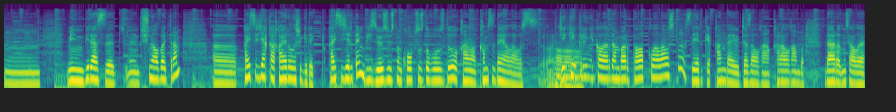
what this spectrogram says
мен бир аз түшүнө албай турам кайсы жакка кайрылышы керек? Кайсы жерден биз өзүбүздүн коопсуздугубузду камсыздай алабыз? Жеке клиникалардан барып талап кыла алабызбы? Силерге кандай жасалган каралганбы? Дары мисалы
